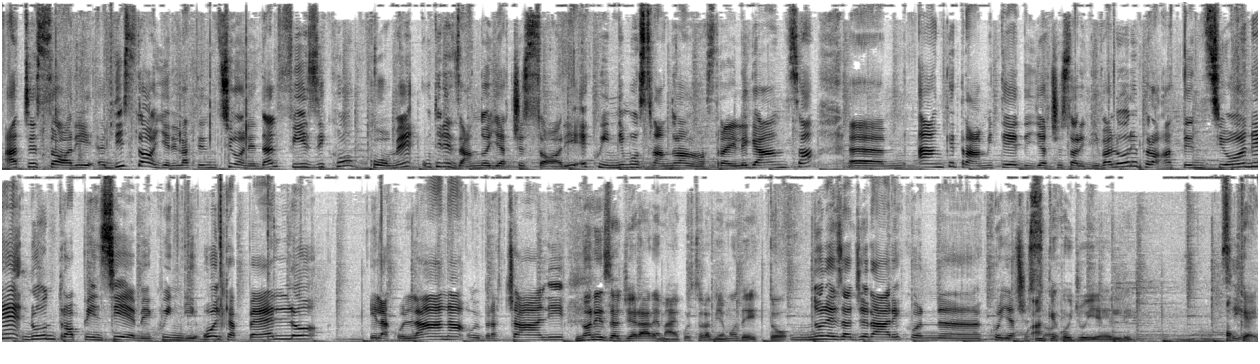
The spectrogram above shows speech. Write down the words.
Accessori, distogliere l'attenzione dal fisico come utilizzando gli accessori e quindi mostrando la nostra eleganza ehm, anche tramite degli accessori di valore, però attenzione non troppo insieme, quindi o il cappello e la collana o i bracciali. Non esagerare mai, questo l'abbiamo detto. Non esagerare con, uh, con gli accessori. Anche con i gioielli. Sì. Ok,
